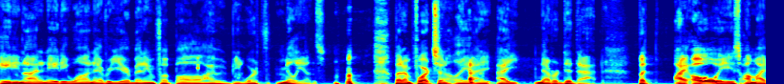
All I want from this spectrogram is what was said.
89 and 81 every year betting football, I would be worth millions. but unfortunately, I, I never did that. But I always, on my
